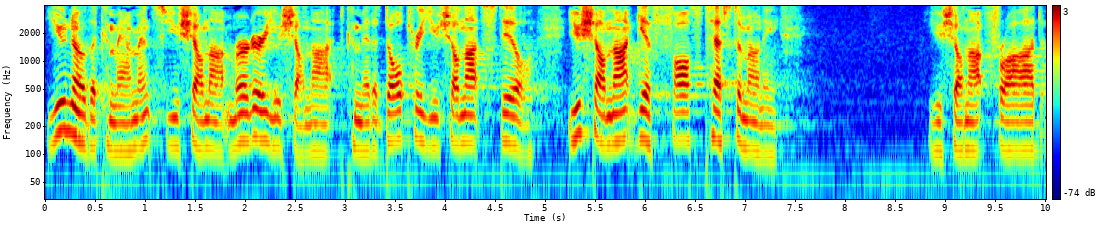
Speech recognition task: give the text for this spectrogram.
You know the commandments. You shall not murder. You shall not commit adultery. You shall not steal. You shall not give false testimony. You shall not fraud.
